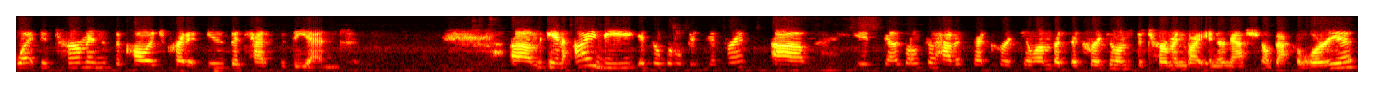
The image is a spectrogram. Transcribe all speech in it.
what determines the college credit is the test at the end. Um, in IB, it's a little bit different. Um, it does also have a set curriculum, but the curriculum is determined by International Baccalaureate.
